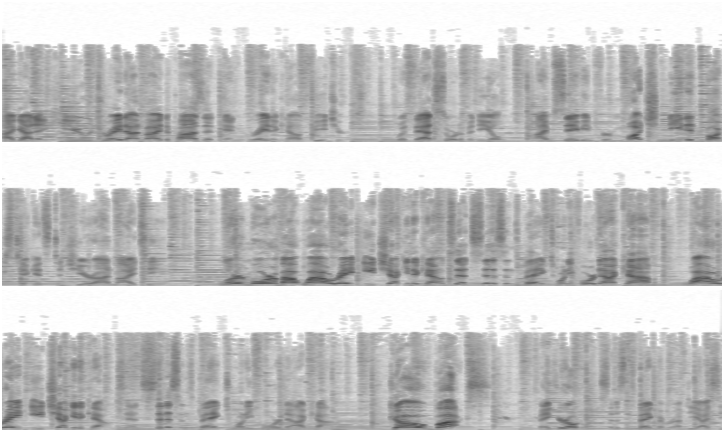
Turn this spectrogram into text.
I got a huge rate on my deposit and great account features. With that sort of a deal, I'm saving for much needed Bucks tickets to cheer on my team. Learn more about Wow Rate e checking accounts at citizensbank24.com. Wow Rate e checking accounts at citizensbank24.com. Go Bucks! Bank your own way. Citizens Bank member FDIC.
